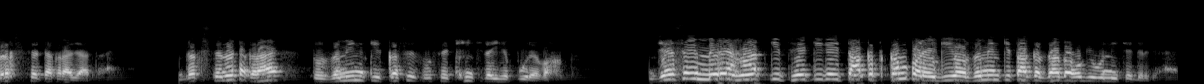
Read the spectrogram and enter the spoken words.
वृक्ष से टकरा जाता है। वृक्ष से न टकराए तो ज़मीन की कशिश उसे खींच रही है पूरे वक्त। जैसे ही मेरे हाथ की फेंकी गई ताकत कम पड़ेगी और ज़मीन की ताकत ज़्यादा होगी, वो नीचे गिर जाए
